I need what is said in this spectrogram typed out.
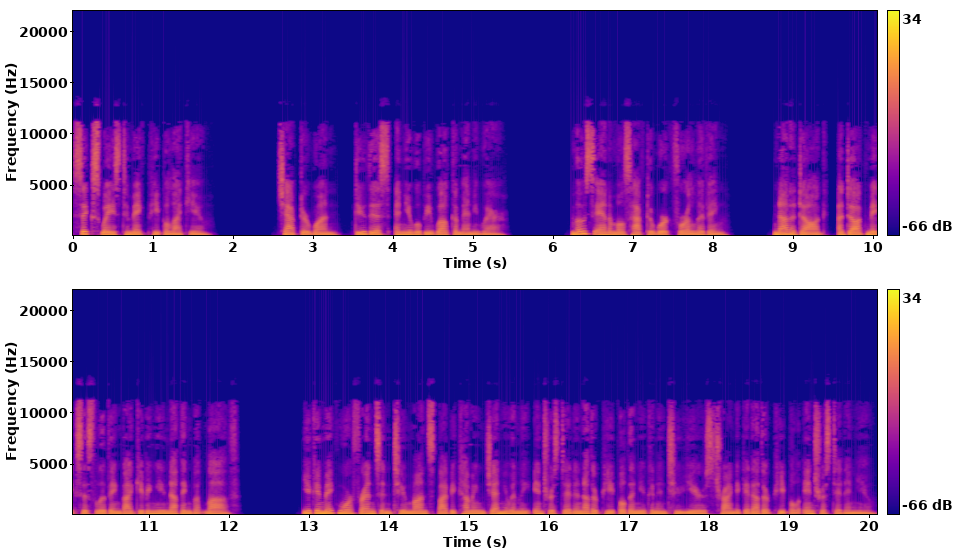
Six Ways to Make People Like You. Chapter 1 Do this and you will be welcome anywhere. Most animals have to work for a living. Not a dog, a dog makes his living by giving you nothing but love. You can make more friends in two months by becoming genuinely interested in other people than you can in two years trying to get other people interested in you.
